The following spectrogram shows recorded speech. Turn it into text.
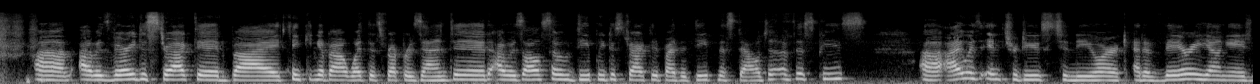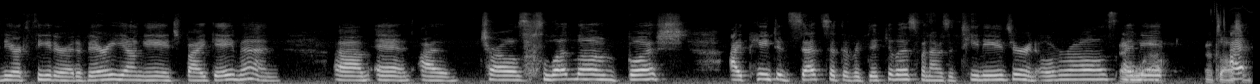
um, I was very distracted by thinking about what this represented. I was also deeply distracted by the deep nostalgia of this piece. Uh, I was introduced to New York at a very young age, New York theater at a very young age by gay men. Um, and I, Charles Ludlam, Busch, I painted sets at the Ridiculous when I was a teenager in overalls. Oh, I mean, wow. that's awesome.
